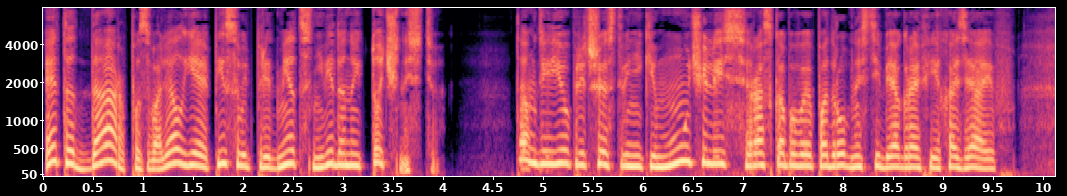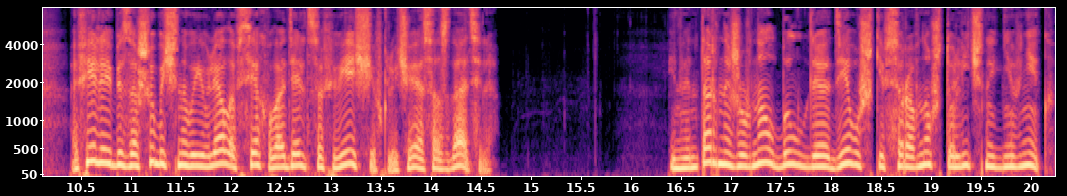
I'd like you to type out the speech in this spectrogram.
Этот дар позволял ей описывать предмет с невиданной точностью. Там, где ее предшественники мучились, раскапывая подробности биографии хозяев, Офелия безошибочно выявляла всех владельцев вещи, включая создателя. Инвентарный журнал был для девушки все равно, что личный дневник.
